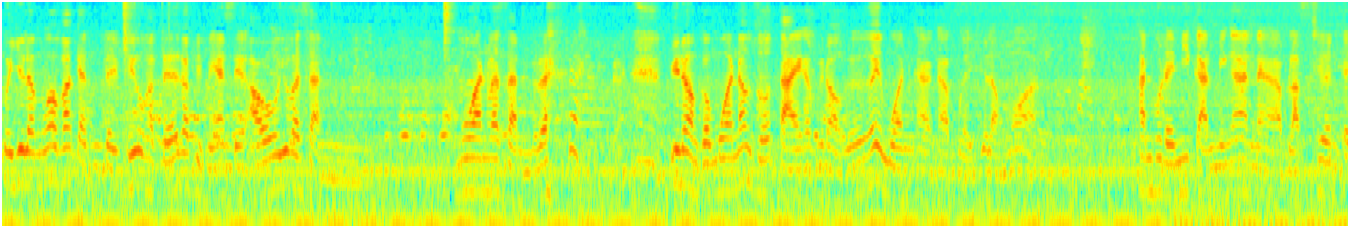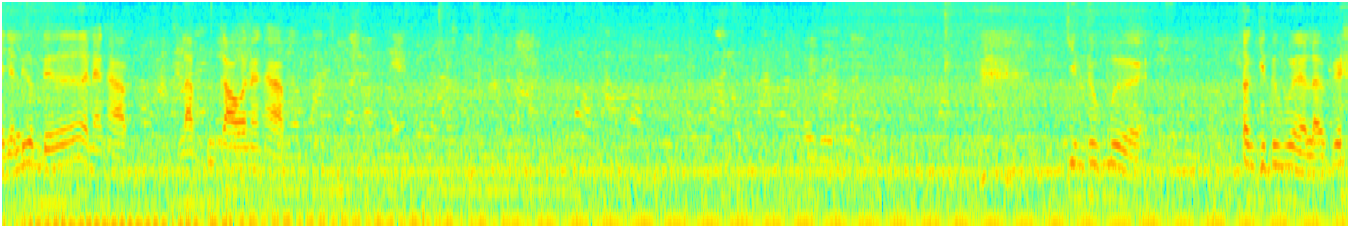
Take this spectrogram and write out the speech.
คุยอยู่หลังว่าว่ากันได้ฟิวคักเด้อกับพี่แม่เด้อเอายู่ว่าสันมวนว่าสันเลยพี่น้องก็มวนน้ำโซตายครับพี่น้องเอ้ยมวนค่ะครับเหมือนอยู่หลังมอท่านผู้ใดมีการมีงานนะครับ รับเชิญก็อย่าลืมเด้อนะครับ รับคือเก่านะครับ กินทุกมือต้องกินทุกมือแล้วเพื่อน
